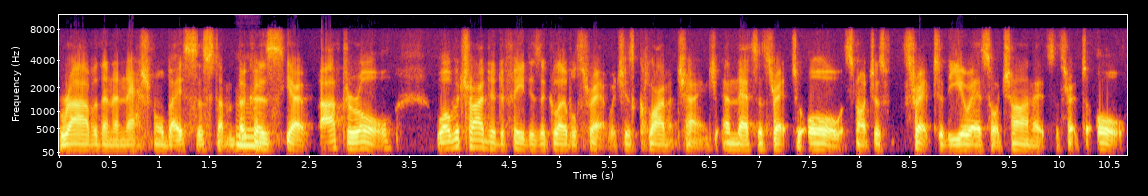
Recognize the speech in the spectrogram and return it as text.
rather than a national based system. Mm. Because, you know, after all, what we're trying to defeat is a global threat, which is climate change. And that's a threat to all. It's not just a threat to the US or China, it's a threat to all.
